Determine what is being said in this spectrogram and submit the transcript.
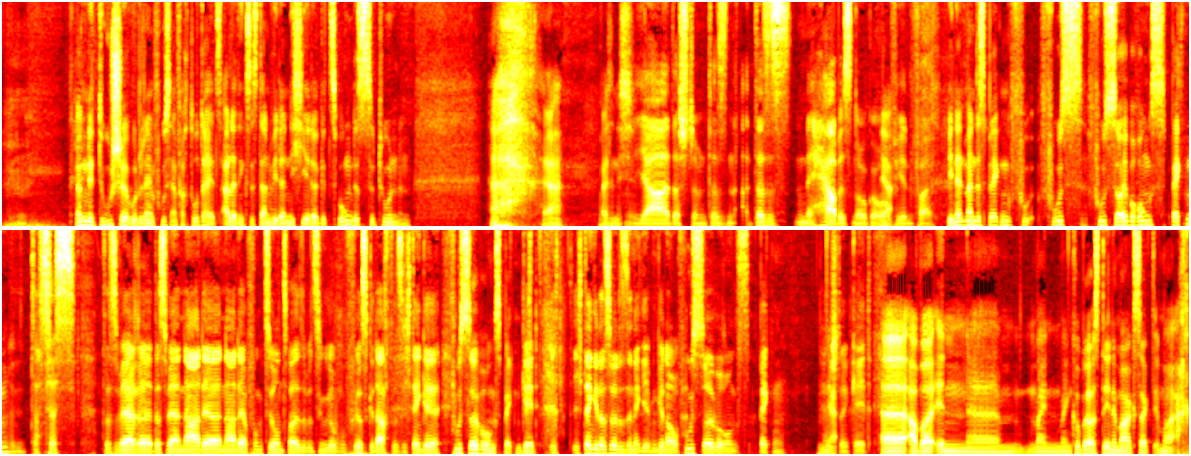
hm, irgendeine Dusche, wo du deinen Fuß einfach drunter hältst. Allerdings ist dann wieder nicht jeder gezwungen, das zu tun. Und, ach, ja. weiß ich nicht. Ja, das stimmt. Das ist ein, das ist ein herbes No-Go Ja. auf jeden Fall. Wie nennt man das Becken? Fu Fuß, Fußsäuberungsbecken? Das ist, das wäre, das wäre nah der, nah der Funktionsweise, beziehungsweise wofür es gedacht ist. Ich denke, Fußsäuberungsbecken-Gate. ich, ich denke, das würde Sinn ergeben. Genau, Fußsäuberungsbecken. Ja. Gate. Äh, aber in ähm, mein, mein Kumpel aus Dänemark sagt immer, ach,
